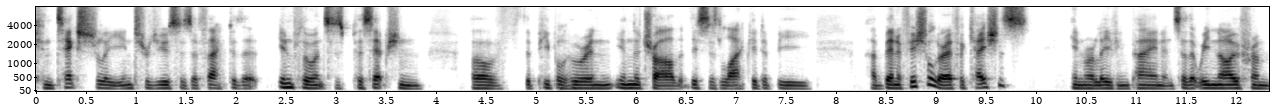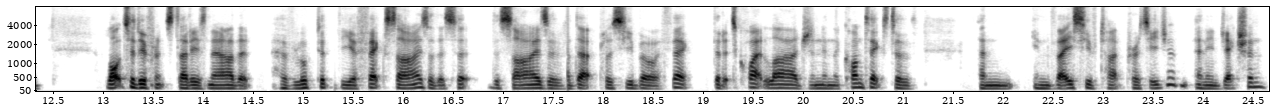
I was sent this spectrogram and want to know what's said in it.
contextually introduces a factor that influences perception of the people who are in, in the trial that this is likely to be uh, beneficial or efficacious in relieving pain. And so that we know from lots of different studies now that have looked at the effect size or the, the size of that placebo effect, that it's quite large. And in the context of an invasive type procedure, an injection,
